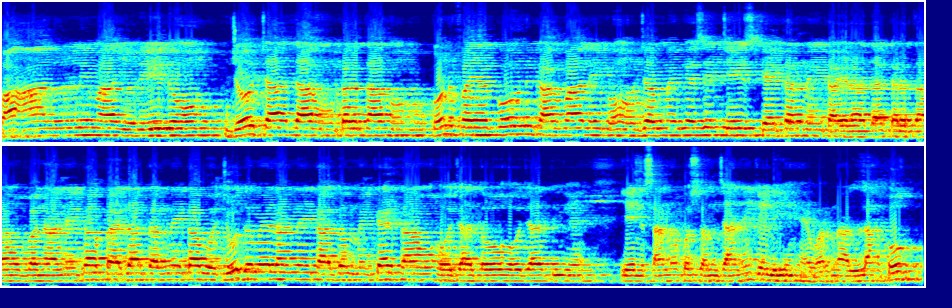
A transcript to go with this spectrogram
فعال لما یرید ہوں جو چاہتا ہوں، کرتا ہوں۔ کن فیکون کا مالک ہوں جب میں کسی چیز کے کرنے کا ارادہ کرتا ہوں، بنانے کا، پیدا کرنے کا، وجود میں لانے کا، تو میں کہتا ہوں، ہو جا تو ہو جاتی ہے۔ یہ انسانوں کو سمجھانے کے لیے ہے، ورنہ اللہ کو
